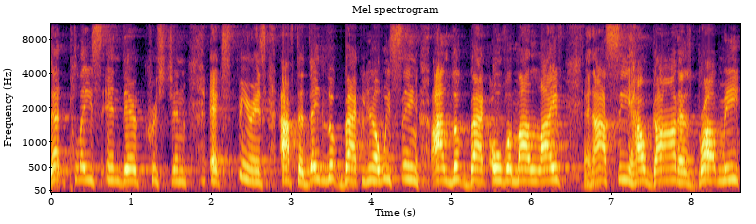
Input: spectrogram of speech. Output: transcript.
that place in their Christian experience after they look back? You know, we sing, I look back over my life and I see how God has brought me.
